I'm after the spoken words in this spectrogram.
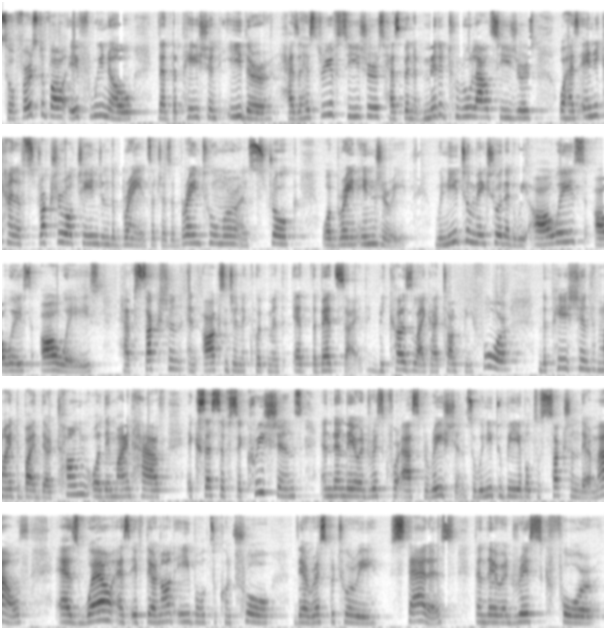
So first of all, if we know that the patient either has a history of seizures, has been admitted to rule out seizures, or has any kind of structural change in the brain, such as a brain tumor and stroke or brain injury, we need to make sure that we always, always, always have suction and oxygen equipment at the bedside because like I talked before, the patient might bite their tongue or they might have excessive secretions and then they are at risk for aspiration. So we need to be able to suction their mouth as well as if they're not able to control their respiratory status, then they're at risk for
